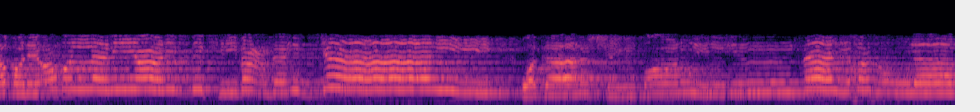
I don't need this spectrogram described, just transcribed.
لقد أضلني عن الذكر بعد إذ جاءني وكان الشيطان للإنسان خذولا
